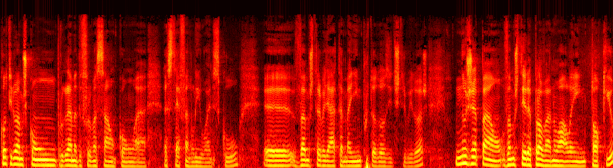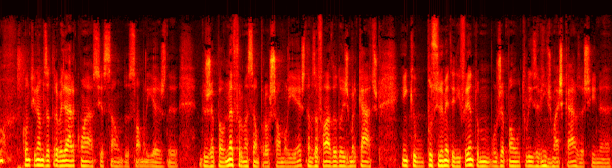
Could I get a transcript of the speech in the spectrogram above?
Continuamos com um programa de formação com a, a Stefan Lee Wine School. Uh, vamos trabalhar também importadores e distribuidores. No Japão, vamos ter a prova anual em Tóquio. Continuamos a trabalhar com a Associação de Sommeliers de, do Japão na formação para os sommeliers. Estamos a falar de dois mercados em que o posicionamento é diferente. O Japão utiliza vinhos mais caros, a China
